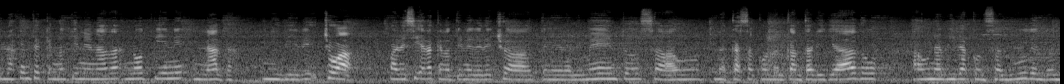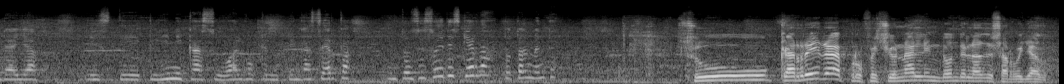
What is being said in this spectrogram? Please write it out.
y la gente que no tiene nada, no tiene nada, ni derecho a, pareciera que no tiene derecho a tener alimentos, a una casa con alcantarillado, a una vida con salud en donde haya este, clínicas o algo que lo tenga cerca. Entonces soy de izquierda totalmente. ¿Su carrera profesional en dónde la ha desarrollado?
